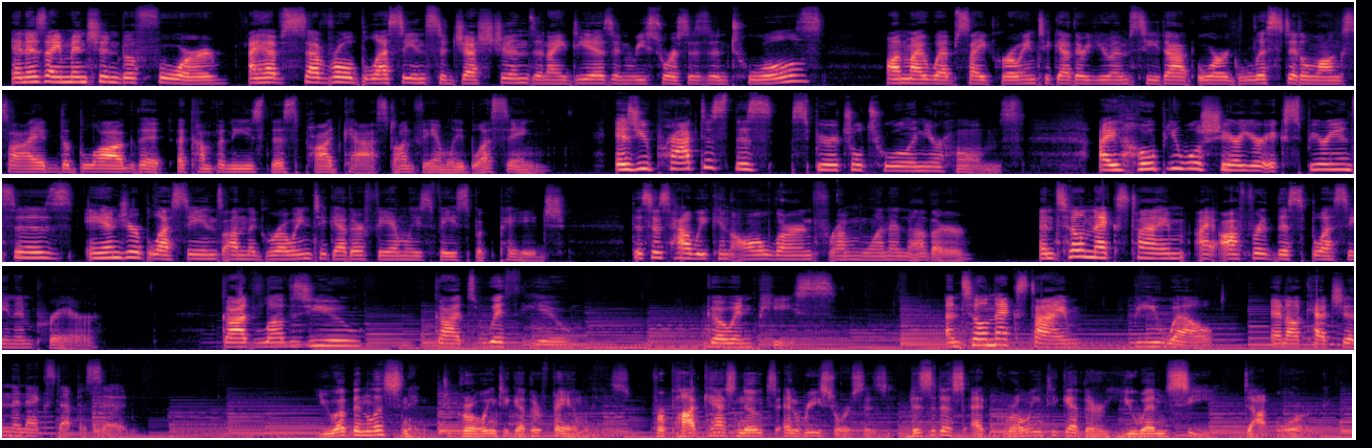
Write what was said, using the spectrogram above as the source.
And as I mentioned before, I have several blessing suggestions and ideas and resources and tools on my website, growingtogetherumc.org, listed alongside the blog that accompanies this podcast on family blessing. As you practice this spiritual tool in your homes, I hope you will share your experiences and your blessings on the Growing Together Families Facebook page. This is how we can all learn from one another. Until next time, I offer this blessing in prayer. God loves you, God's with you. Go in peace. Until next time, be well, and I'll catch you in the next episode. You have been listening to Growing Together Families. For podcast notes and resources, visit us at growingtogetherumc.org.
